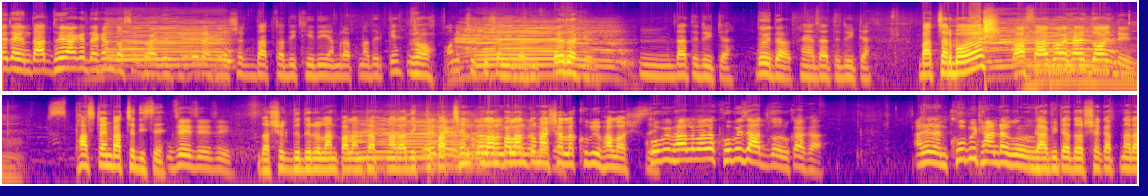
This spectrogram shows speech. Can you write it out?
এই দেখেন দাঁত ধুয়ে আগে দেখেন দর্শক ভাই দেখে। এই দেখেন। দর্শক দাঁতটা দেখিয়ে দিই আমরা আপনাদেরকে। অনেক শক্তিশালী গাভী। এই দেখেন। দাঁতে দুইটা। দুই দাঁত। হ্যাঁ দাঁতে দুইটা। বাচ্চার বয়স? বাচ্চার বয়স আছে দশ দিন। ফার্স্ট টাইম বাচ্চা দিছে। জি জি জি। দর্শক দুধের পালানটা আপনারা দেখতে পাচ্ছেন। পালান তো মাশাআল্লাহ খুবই ভালো আসছে। খুবই ভালো মানে খুবই জাত গরু কাকা। আরে দেন খুবই ঠান্ডা গরু। গাভীটা দর্শক আপনারা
